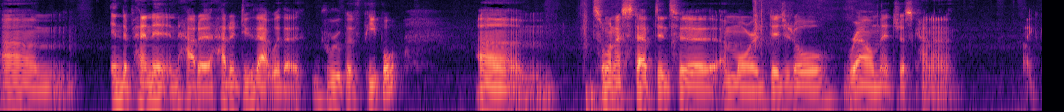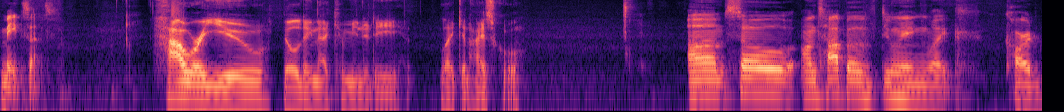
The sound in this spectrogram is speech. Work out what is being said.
um, independent and how to how to do that with a group of people. Um, so when I stepped into a more digital realm, it just kind of like made sense. How are you building that community like in high school? Um, so on top of doing like card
